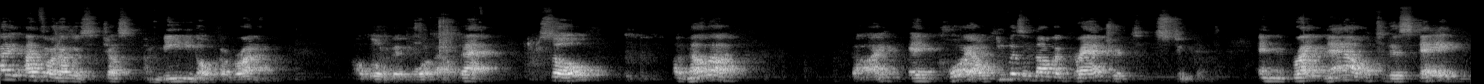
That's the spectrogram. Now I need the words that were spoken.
I, I thought I was just a mediocre runner. A little bit more about that. So, another guy, Ed Coyle, he was another graduate student. And right now, to this day,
